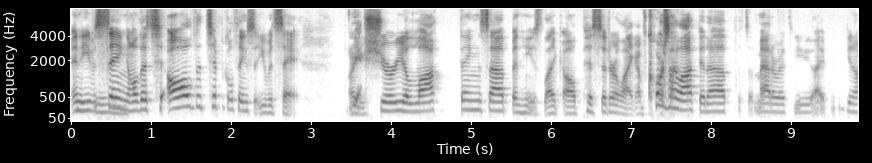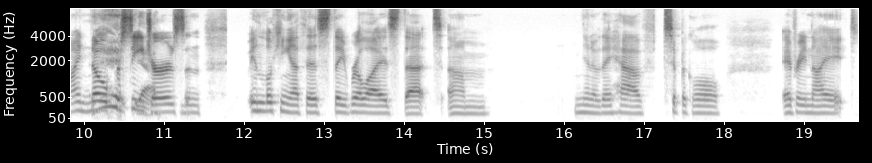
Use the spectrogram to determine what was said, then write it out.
and he was mm. saying all the t- all the typical things that you would say. Are yeah. you sure you locked things up? And he's like all pissed at her, like, "Of course I locked it up. What's the matter with you? I you know I know procedures." yeah. And in looking at this, they realize that um, you know they have typical every night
